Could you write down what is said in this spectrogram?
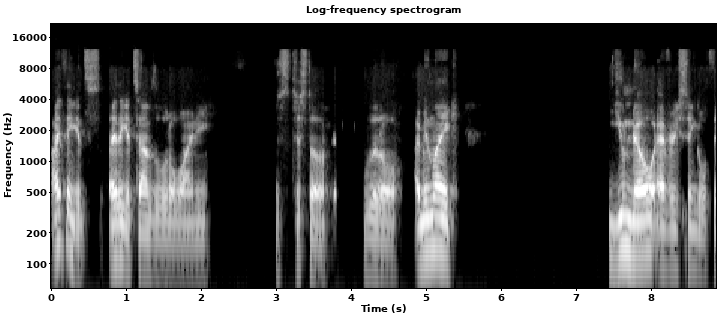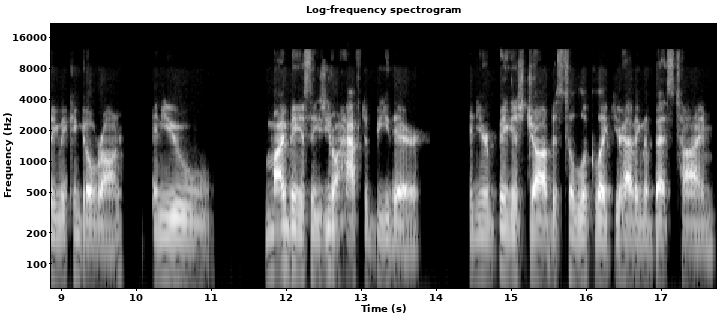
I think it's I think it sounds a little whiny. Just just a little I mean like you know every single thing that can go wrong and you my biggest thing is you don't have to be there and your biggest job is to look like you're having the best time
